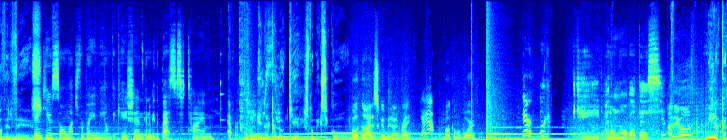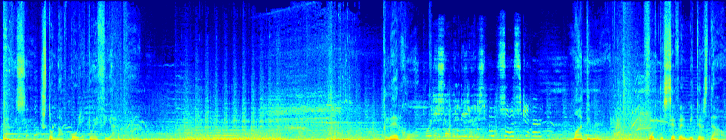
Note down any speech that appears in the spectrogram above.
αδελφές. Thank you so much for bringing me on vacation. It's gonna be the best time ever. Ένα καλοκαίρι στο Μεξικό. You both know how to scuba dive, right? Yeah. Welcome aboard. There, look. Kate, I don't know about this. Μια κατάδυση στον απόλυτο εφιάλτη. Claire Hall, 47 meters. I'm so scared. Mandy Moore, 47 Meters Down,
